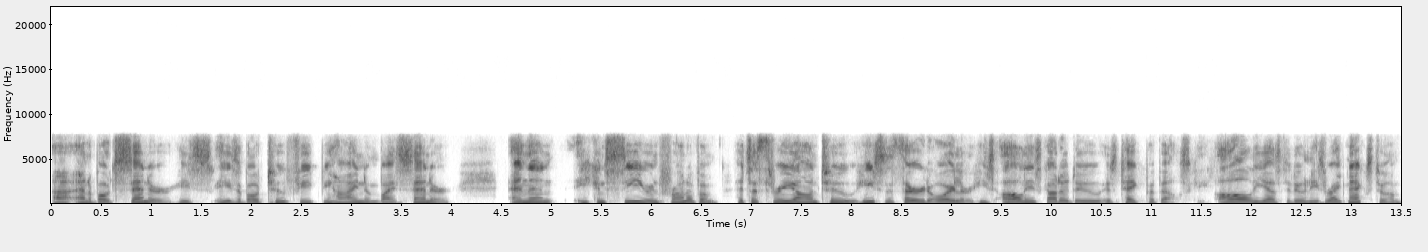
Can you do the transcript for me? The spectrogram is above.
uh, and about center, he's he's about two feet behind him by center, and then he can see you in front of him. It's a three on two. He's the third Oiler. He's all he's got to do is take Pavelski. All he has to do, and he's right next to him,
